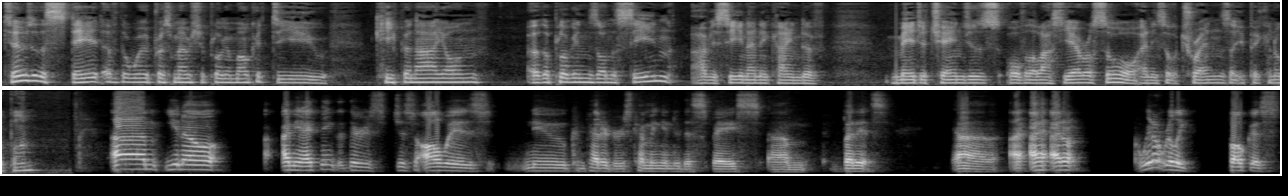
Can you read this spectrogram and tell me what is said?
terms of the state of the WordPress membership plugin market, do you keep an eye on other plugins on the scene? Have you seen any kind of major changes over the last year or so, or any sort of trends that you're picking up on? Um, you know, I mean, I think that there's just always new competitors coming into this space, um, but it's uh, I, I don't we don't really focus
